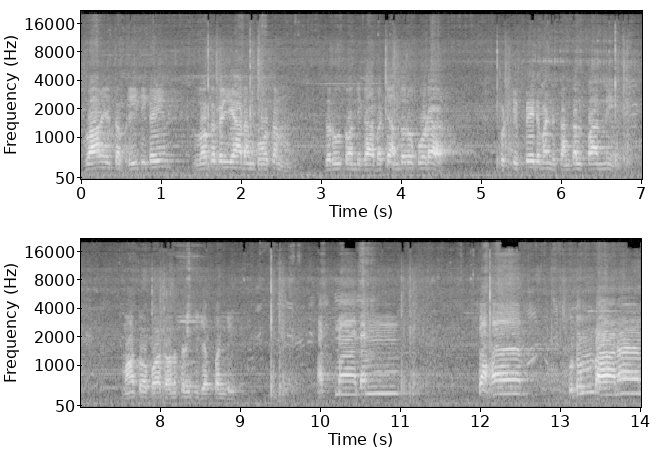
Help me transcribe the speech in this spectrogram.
స్వామి యొక్క ప్రీతికై లోక కళ్యాణం కోసం జరుగుతోంది కాబట్టి అందరూ కూడా ఇప్పుడు చెప్పేటువంటి సంకల్పాన్ని మాతో పాటు అనుసరించి చెప్పండి. అస్మాకం సహ కుటుంబానాం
